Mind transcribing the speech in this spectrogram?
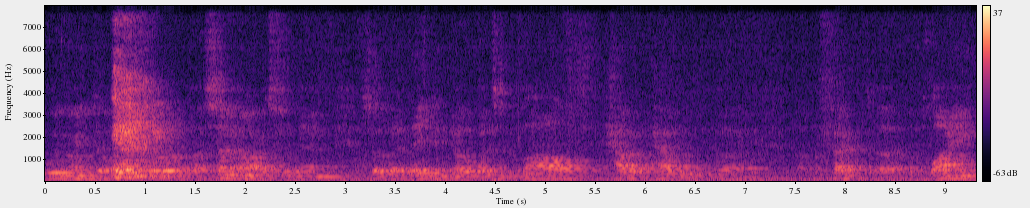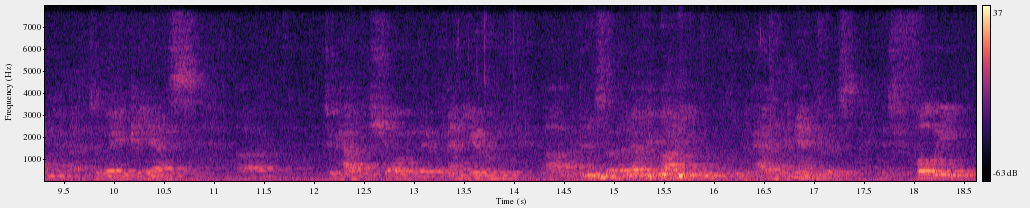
We're going to offer uh, seminars for them so that they can know what's involved, how to, how to uh, affect uh, applying uh, to APS, uh, to have the show in their venue, uh, and so that everybody who who has an interest is fully,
